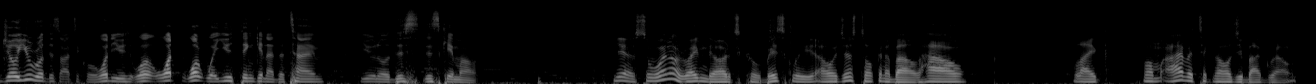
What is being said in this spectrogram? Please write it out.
Joe, you wrote this article. What do you what what what were you thinking at the time? You know this this came out. Yeah, so when I was writing the article, basically I was just talking about how, like, from I have a technology background,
